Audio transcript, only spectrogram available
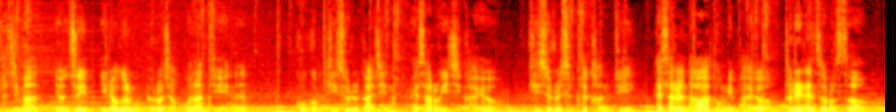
하지만 연수입 1억을 목표로 잡고 난 뒤에는 고급 기술을 가진 회사로 이직하여 기술을 습득한 뒤 회사를 나와 독립하여 프리랜서로서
